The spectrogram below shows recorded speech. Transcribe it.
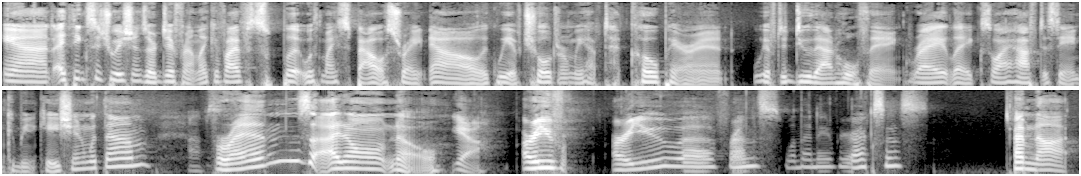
and I think situations are different. Like if I've split with my spouse right now, like we have children, we have to co-parent, we have to do that whole thing, right? Like so I have to stay in communication with them. Friends, I don't know. Yeah. Are you are you uh, friends with any of your exes? I'm not.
